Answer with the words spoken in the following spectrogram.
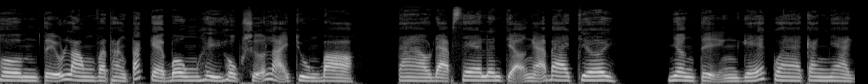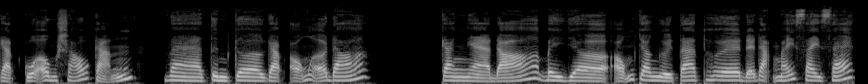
Hôm Tiểu Long và thằng Tắc Kè Bông hì hục sửa lại chuồng bò, tao đạp xe lên chợ ngã ba chơi. Nhân tiện ghé qua căn nhà gạch của ông Sáu Cảnh và tình cờ gặp ổng ở đó. Căn nhà đó bây giờ ổng cho người ta thuê để đặt máy xay sát.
